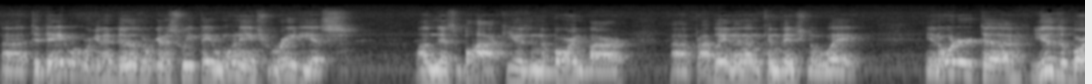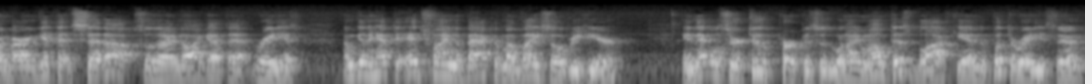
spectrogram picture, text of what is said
Uh, today what we're going to do is we're going to sweep a one inch radius on this block using the boring bar uh, probably in an unconventional way. In order to use the boring bar and get that set up so that I know I got that radius I'm going to have to edge find the back of my vise over here and that will serve two purposes. When I mount this block in to put the radius in,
